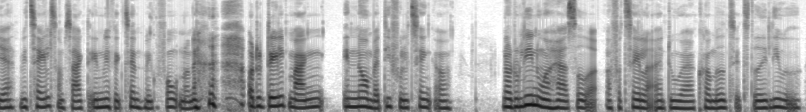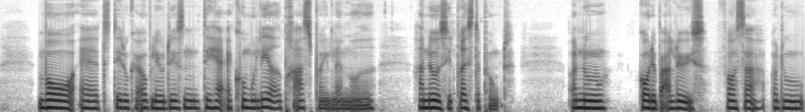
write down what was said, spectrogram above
ja, vi talte som sagt, inden vi fik tændt mikrofonerne, og du delte mange enormt værdifulde ting, og når du lige nu er her sidder og fortæller, at du er kommet til et sted i livet, hvor at det, du kan opleve, det er sådan det her akkumulerede pres på en eller anden måde, har nået sit bristepunkt. Og nu går det bare løs for sig, og du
